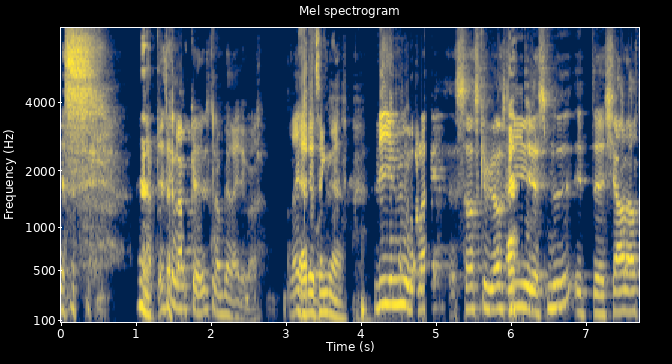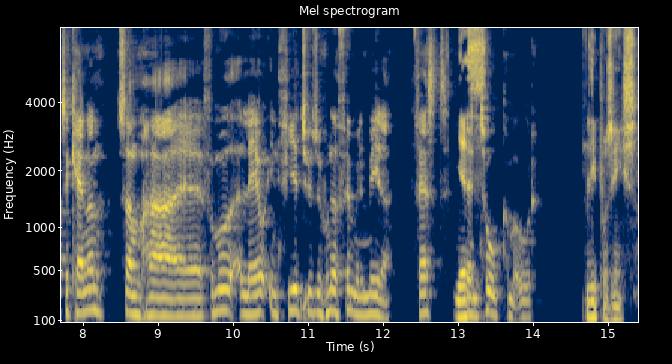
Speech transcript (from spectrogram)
Yes. Ja, det skal nok, det skal nok blive rigtig godt. Rigtig Ja, det tænker jeg. Lige inden vi runder af, så skal vi også Ja. lige øh, smide et uh, shout-out til Canon, som har uh, formået at lave en 24-105 mm fast, Yes. den 2,8. Lige præcis.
